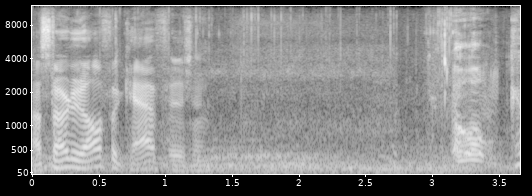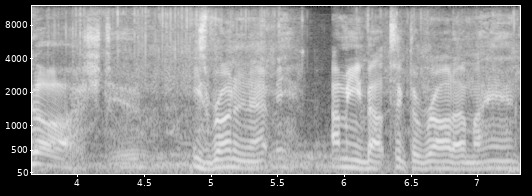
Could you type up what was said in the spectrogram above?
I started off with catfishing. Oh gosh, dude. He's running at me. I mean, about took the rod out of my hand.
